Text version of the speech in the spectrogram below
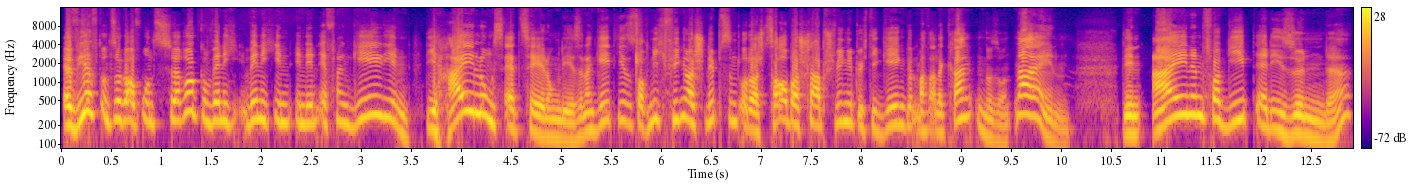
Er wirft uns sogar auf uns zurück. Und wenn ich, wenn ich in, in den Evangelien die Heilungserzählung lese, dann geht Jesus doch nicht fingerschnipsend oder Zauberstab schwingend durch die Gegend und macht alle Kranken gesund. Nein, den einen vergibt er die Sünde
